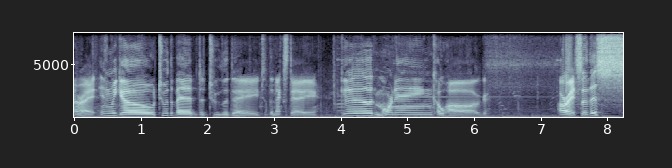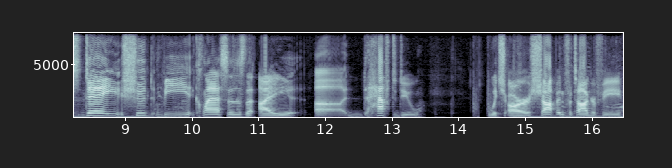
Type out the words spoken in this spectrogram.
Alright, in we go. To the bed, to the day, to the next day. Good morning, Quahog. Alright, so this day should be classes that I uh, have to do, which are shop and photography.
